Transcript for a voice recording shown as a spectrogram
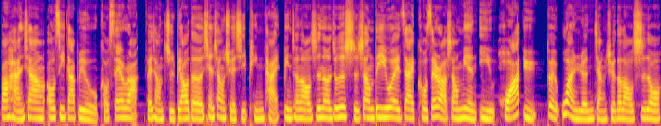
包含像 OCW、Coursera 非常指标的线上学习平台。秉承老师呢，就是史上第一位在 Coursera 上面以华语对万人讲学的老师哦。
